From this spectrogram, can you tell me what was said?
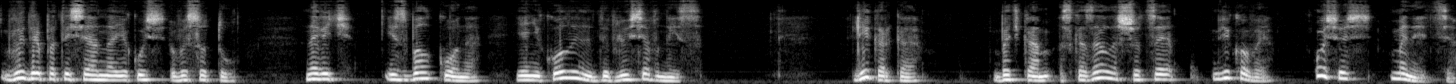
видряпатися на якусь висоту. Навіть із балкона я ніколи не дивлюся вниз. Лікарка батькам сказала, що це вікове. Ось ось минеться.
